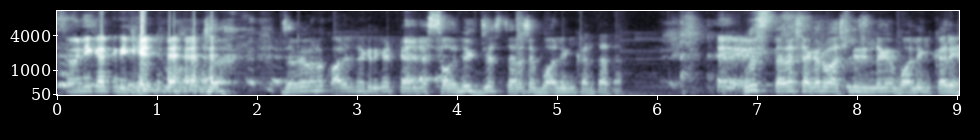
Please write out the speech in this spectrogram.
सोनी का क्रिकेट जब जब भी हम लोग कॉलेज में क्रिकेट खेलते थे सोनी जिस तरह से बॉलिंग करता था उस तरह से अगर वो असली ज़िंदगी में बॉलिंग करे।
